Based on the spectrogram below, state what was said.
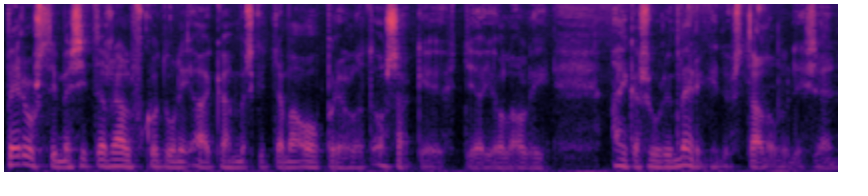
perustimme sitten Ralf Kotunin aikaan myöskin tämä Oopperolot osakeyhtiö, jolla oli aika suuri merkitys taloudelliseen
